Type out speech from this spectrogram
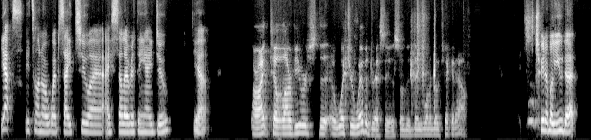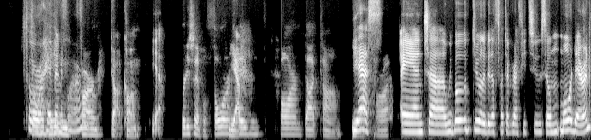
yes it's on our website too I, I sell everything i do yeah All right, tell our viewers the, uh, what your web address is, so that they want to go check it out. it's www.thorhavenfarm thorhavenfarm.com yeah Pretty simple. ThorHavenFarm.com. yes All right. and uh, we both do a little bit of photography too. So more Darren.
